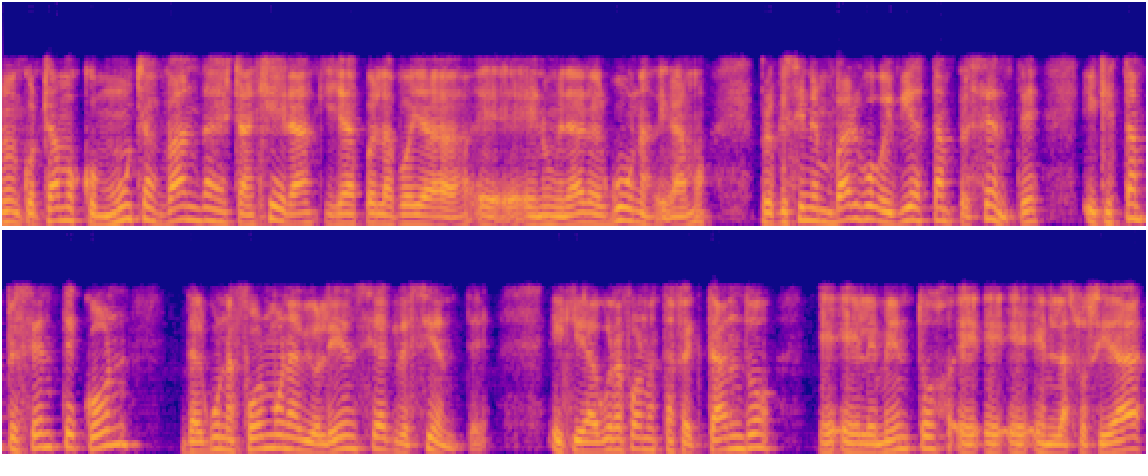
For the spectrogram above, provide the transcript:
nos encontramos con muchas bandas extranjeras, que ya después las voy a eh, enumerar algunas, digamos, pero que sin embargo hoy día están presentes y que están presentes con, de alguna forma, una violencia creciente y que de alguna forma está afectando eh, elementos eh, en la sociedad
